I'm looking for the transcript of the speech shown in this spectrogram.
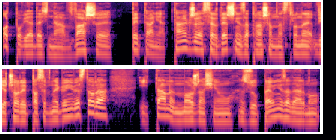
odpowiadać na Wasze pytania. Także serdecznie zapraszam na stronę Wieczory Pasywnego Inwestora i tam można się zupełnie za darmo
